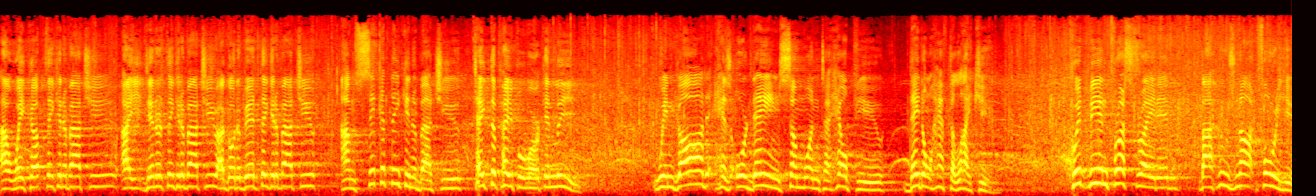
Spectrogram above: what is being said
I wake up thinking about you. I eat dinner thinking about you. I go to bed thinking about you. I'm sick of thinking about you. Take the paperwork and leave. When God has ordained someone to help you, they don't have to like you. Quit being frustrated by who's not for you.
